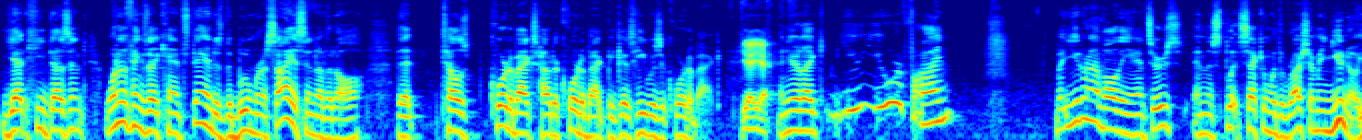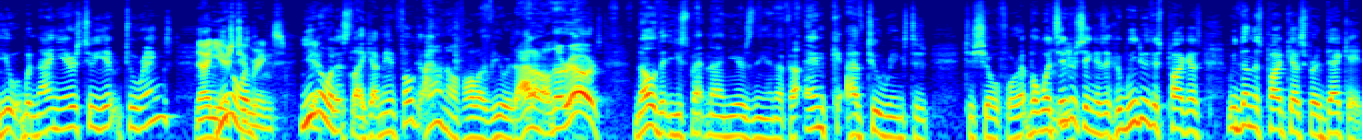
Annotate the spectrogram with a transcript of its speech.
yet he doesn't. One of the things I can't stand is the Boomer Esiason of it all that tells quarterbacks how to quarterback because he was a quarterback. Yeah, yeah. And you're like, you you were fine, but you don't have all the answers in the split second with the rush. I mean, you know, you what nine years, two year, two rings. Nine You years, know two what- rings. You Yeah. know what it's like. I mean, folks, I don't know if all our viewers, I don't know, the viewers know that you spent nine years in the NFL and have two rings to, to show for it. But what's Mm-hmm. interesting is that we do this podcast, we've done this podcast for a decade.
